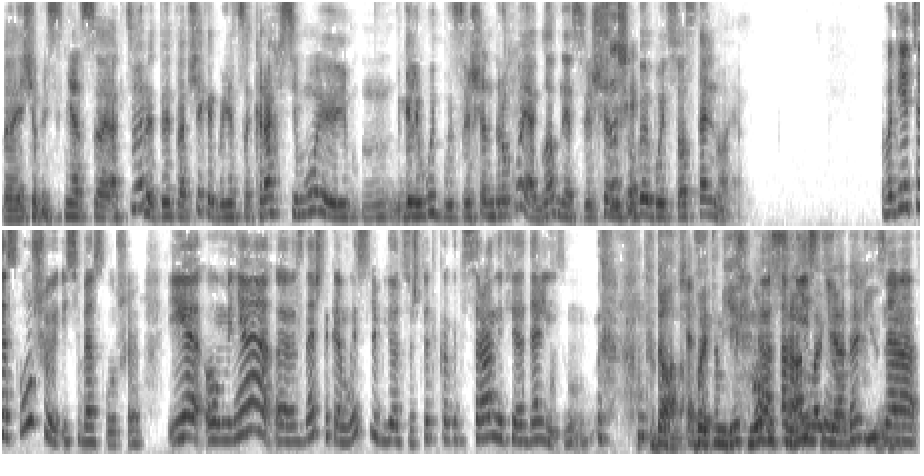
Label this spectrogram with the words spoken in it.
а, еще присоединятся актеры, то это вообще, как говорится, крах всему, и Голливуд будет совершенно другой, а главное, совершенно Слушай, другое будет все остальное. Вот я тебя слушаю и себя слушаю, и у меня, э, знаешь, такая мысль бьется, что это какой-то сраный феодализм. Да, в этом есть много сраного феодализма.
